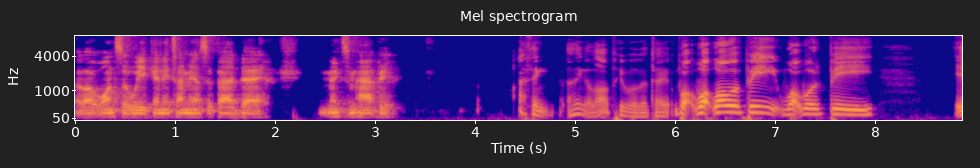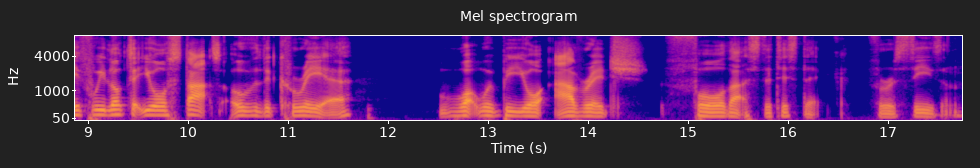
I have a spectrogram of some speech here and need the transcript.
about once a week. Anytime he has a bad day, makes him happy. I think I think a lot of people would take what what what would be what would be if we looked at your stats over the career what would be your average for that statistic for a season?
